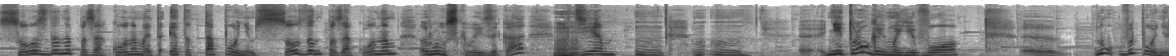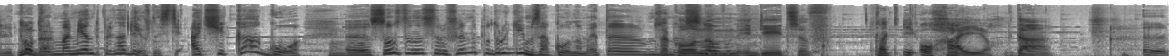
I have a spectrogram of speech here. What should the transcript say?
создано по законам, это, этот топоним создан по законам русского языка, где м, э, не трогай моего, э, ну, вы поняли, тут Ну да. момент принадлежности. А Чикаго э, создано совершенно по другим законам. Это Законом слово, индейцев. Как и Ohio. Да. э,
